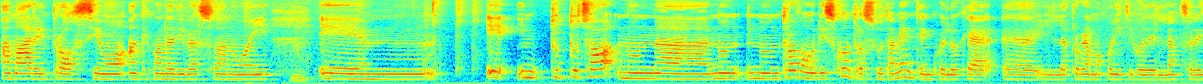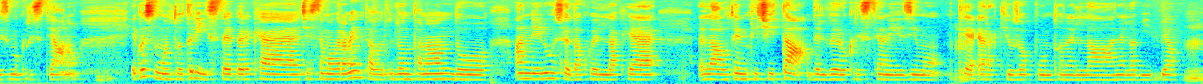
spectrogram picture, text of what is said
amare il prossimo anche quando è diverso da noi. Mm. E, um, e in tutto ciò non, non, non, trova un riscontro assolutamente in quello che è eh, il programma politico del nazionalismo cristiano e questo è molto triste perché ci stiamo veramente allontanando anni luce da quella che è l'autenticità del vero cristianesimo che mm. è racchiuso appunto nella, nella Bibbia. Mm.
